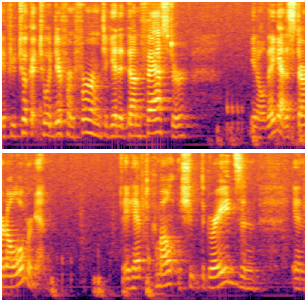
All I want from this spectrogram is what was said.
if you took it to a different firm to get it done faster, you know, they gotta start all over again. They'd have to come out and shoot the grades and, and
